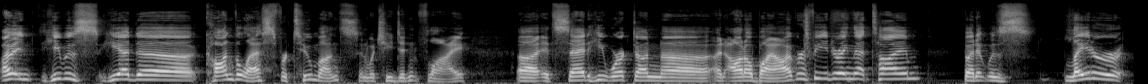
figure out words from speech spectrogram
I mean, he was he had to convalesce for two months in which he didn't fly. Uh, it said he worked on uh, an autobiography during that time, but it was later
